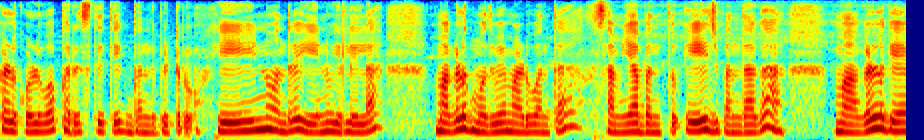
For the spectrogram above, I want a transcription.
ಕಳ್ಕೊಳ್ಳುವ ಪರಿಸ್ಥಿತಿಗೆ ಬಂದುಬಿಟ್ರು. ಏನು ಅಂದರೆ ಏನೂ ಇರಲಿಲ್ಲ. ಮಗಳಿಗೆ ಮದುವೆ ಮಾಡುವಂಥ ಸಮಯ ಬಂತು. ಏಜ್ ಬಂದಾಗ ಮಗಳಿಗೆ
